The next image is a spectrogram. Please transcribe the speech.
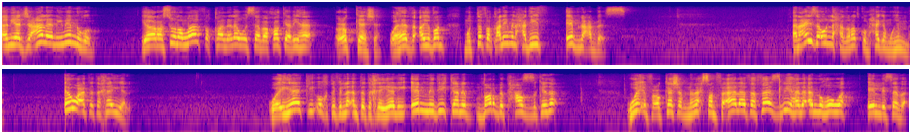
أن يجعلني منهم. يا رسول الله فقال له سبقك بها عكاشة. وهذا أيضا متفق عليه من حديث ابن عباس. أنا عايز أقول لحضراتكم حاجة مهمة. اوعى تتخيل. وإياكي أختي في الله أن تتخيلي إن دي كانت ضربة حظ كده وقف عكاشة بن محصن فقالها ففاز بيها لأنه هو اللي سبق.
